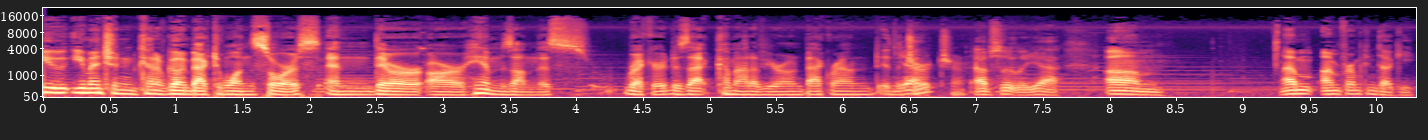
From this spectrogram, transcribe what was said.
You you mentioned kind of going back to one source, and there are, are hymns on this record. Does that come out of your own background in the yeah, church? Or? Absolutely, yeah. Um, I'm I'm from Kentucky.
